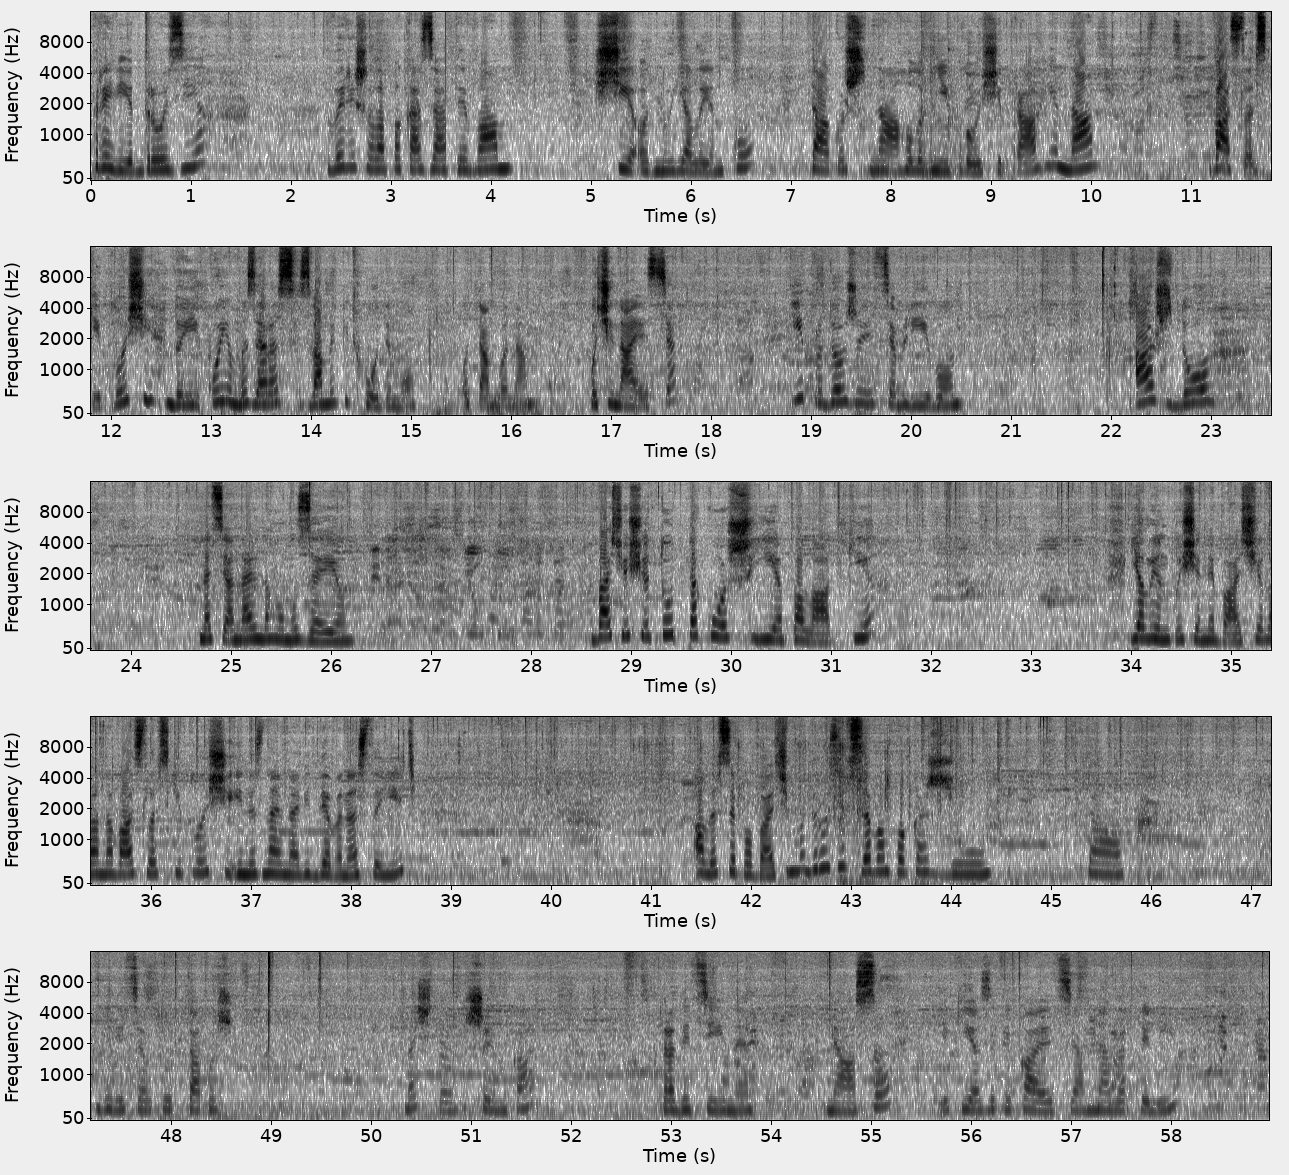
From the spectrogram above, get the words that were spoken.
Привіт, друзі! Вирішила показати вам ще одну ялинку, також на головній площі Праги, на Вацлавській площі, до якої ми зараз з вами підходимо. От там вона починається і продовжується вліво аж до Національного музею. Бачу, що тут також є палатки. Ялинку ще не бачила на Ваславській площі і не знаю навіть, де вона стоїть. Але все побачимо, друзі, все вам покажу. Так. Дивіться, тут також, бачите, шинка, традиційне м'ясо, яке запікається на вертелі.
